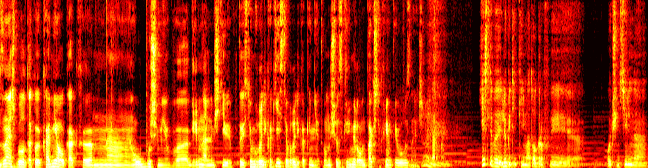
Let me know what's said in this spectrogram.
знаешь, было такое камео, как э, у Бушами в «Криминальном чтиве». То есть он вроде как есть, а вроде как и нет. Он еще загримирован так, что хрен ты его узнаешь. Ну, нормально. Если вы любите кинематограф и очень сильно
